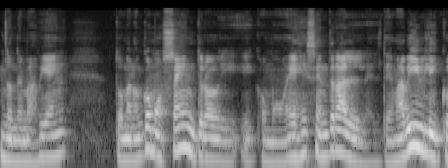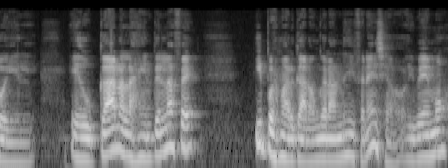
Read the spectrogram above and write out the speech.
donde más bien tomaron como centro y, y como eje central el tema bíblico y el educar a la gente en la fe, y pues marcaron grandes diferencias. Hoy vemos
